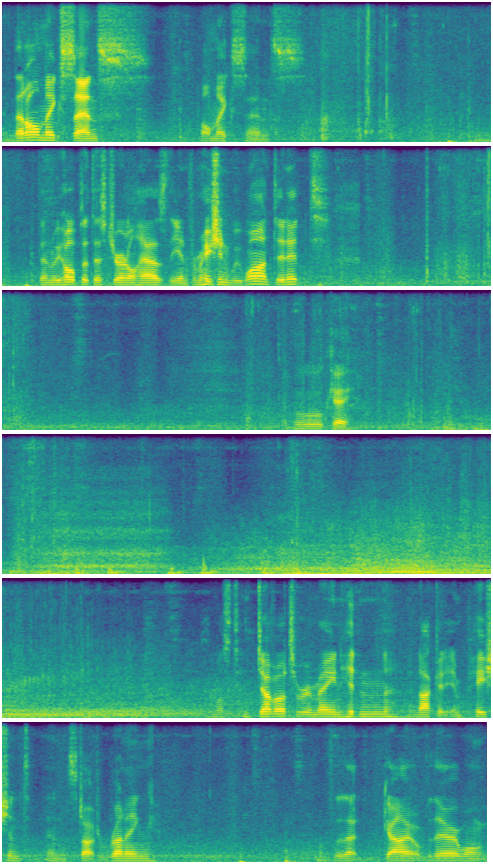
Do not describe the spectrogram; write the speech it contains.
And that all makes sense. All makes sense. Then we hope that this journal has the information we want in it. Okay. Must endeavor to remain hidden and not get impatient and start running. Hopefully that guy over there won't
